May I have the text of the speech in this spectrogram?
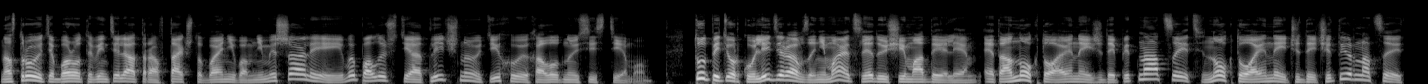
настроить обороты вентиляторов так, чтобы они вам не мешали, и вы получите отличную, тихую и холодную систему. Тут пятерку лидеров занимают следующие модели. Это Noctua NH-D15, Noctua NH-D14,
